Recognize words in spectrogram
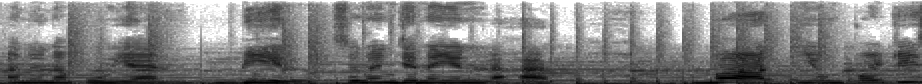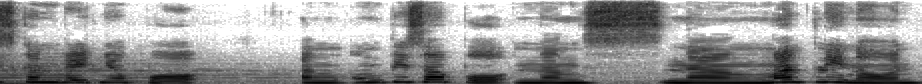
ano na po yan, bill. So, nandiyan na yun lahat. But, yung purchase convert nyo po, ang umpisa po ng, ng monthly nun,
